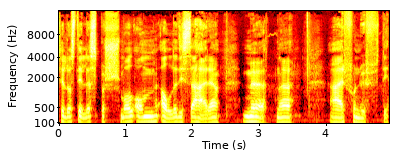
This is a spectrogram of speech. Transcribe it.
til å stille spørsmål om alle disse her møtene er fornuftig.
